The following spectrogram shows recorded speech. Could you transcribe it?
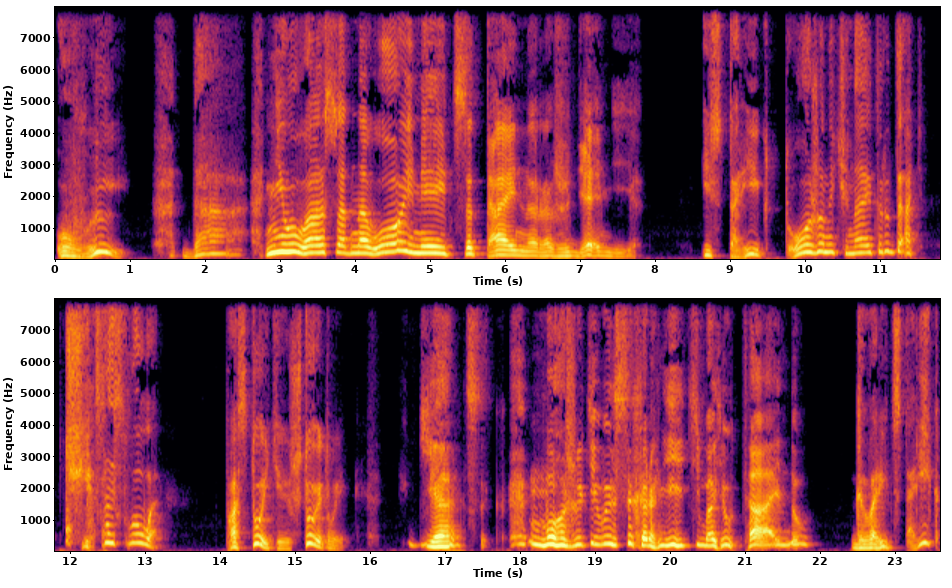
Увы, да, не у вас одного имеется тайна рождения. И старик тоже начинает рыдать. Честное слово. Постойте, что это вы? Герцог, можете вы сохранить мою тайну? Говорит старик,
